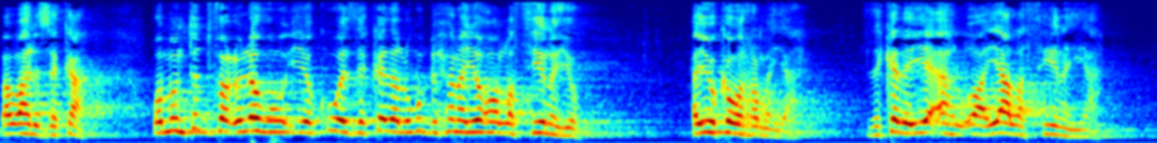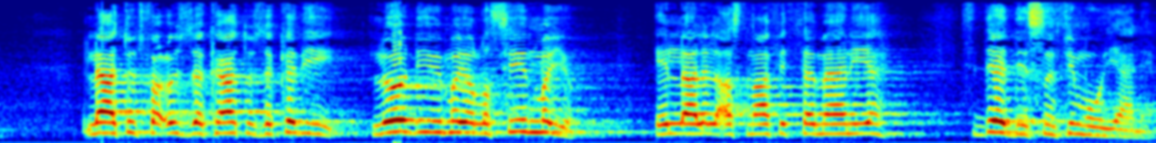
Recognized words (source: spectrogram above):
baabu ahli الzakaa waman tudfacu lahu iyo kuwa zakada lagu bixinayo oo la siinayo ayuu ka warramayaa zakada iyo ahlu ah yaa la siinayaa laa tudfacu الzakaatu zakadii loo dhiibi mayo la siin mayo ilaa lilasnaafi athamaaniya sideeddii sinfi mooyaane.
